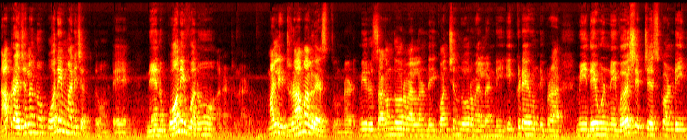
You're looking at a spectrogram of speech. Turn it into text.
నా ప్రజలను పోనిమ్మని చెప్తూ ఉంటే నేను పోనివ్వను అని అంటున్నాడు. మళ్ళీ డ్రామాలు వేస్తున్నాడు మీరు సగం దూరం వెళ్ళండి కొంచెం దూరం వెళ్ళండి ఇక్కడే ఉండి ప్రా మీ దేవుణ్ణి వర్షిప్ చేసుకోండి.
